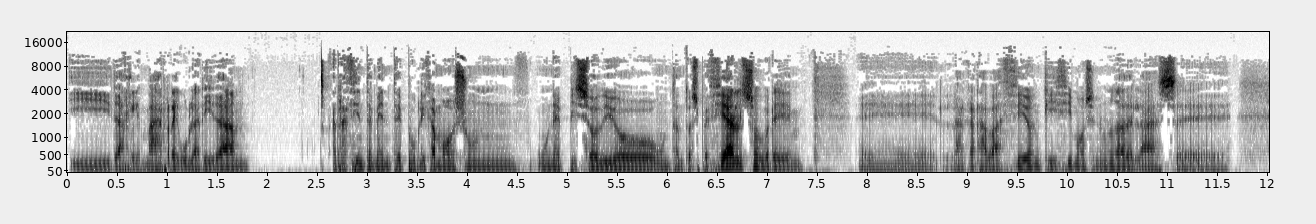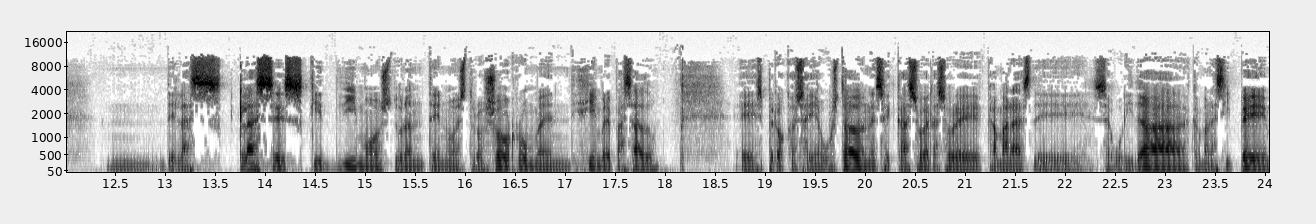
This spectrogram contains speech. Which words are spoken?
y darle más regularidad. Recientemente publicamos un, un episodio un tanto especial sobre la grabación que hicimos en una de las de las clases que dimos durante nuestro showroom en diciembre pasado. Eh, espero que os haya gustado. En ese caso era sobre cámaras de seguridad, cámaras IP,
